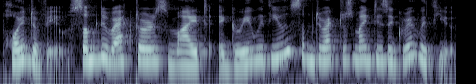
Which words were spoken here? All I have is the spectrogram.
point of view. Some directors might agree with you, some directors might disagree with you.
